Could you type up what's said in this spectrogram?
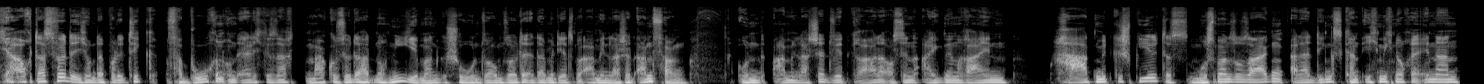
Ja, auch das würde ich unter Politik verbuchen und ehrlich gesagt, Markus Söder hat noch nie jemanden geschont. Warum sollte er damit jetzt bei Armin Laschet anfangen? Und Armin Laschet wird gerade aus den eigenen Reihen hart mitgespielt, das muss man so sagen. Allerdings kann ich mich noch erinnern,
